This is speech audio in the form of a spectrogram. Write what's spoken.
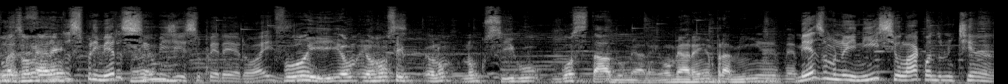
Mas foi um dos primeiros filmes de super-heróis. Foi, e eu, eu não sei, eu não, não consigo gostar do Homem-Aranha. O Homem-Aranha pra mim é. é- Mesmo no início, lá, quando não tinha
